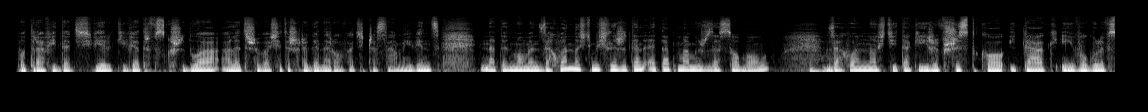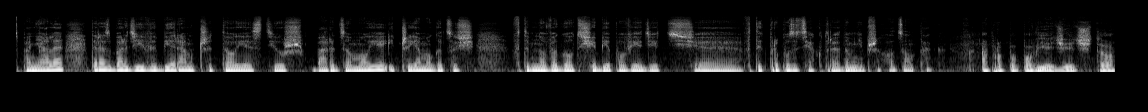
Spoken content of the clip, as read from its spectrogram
potrafi dać wielki wiatr w skrzydła, ale trzeba się też regenerować czasami. Więc na ten moment zachłanność, myślę, że ten etap mam już za sobą. Zachłanności takiej, że wszystko i tak i w ogóle wspaniale. Teraz bardziej wybieram, czy to jest już bardzo moje i czy ja mogę coś w tym nowego od siebie powiedzieć e, w tych propozycjach, które do mnie przychodzą, tak. A propos powiedzieć, to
